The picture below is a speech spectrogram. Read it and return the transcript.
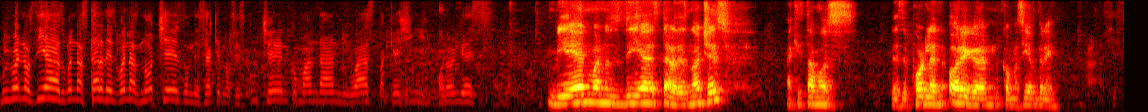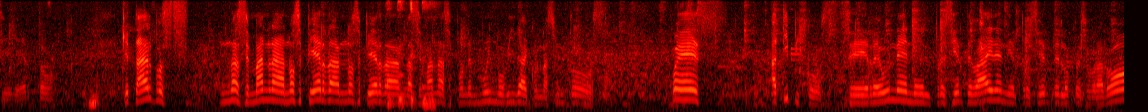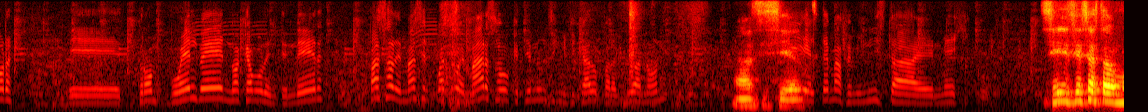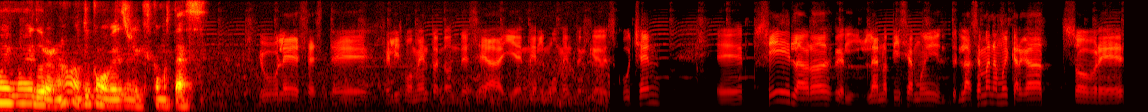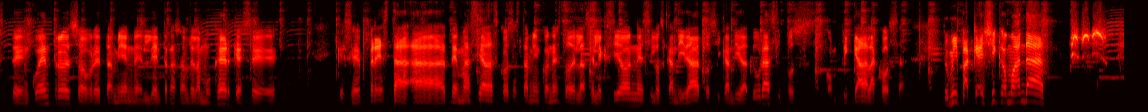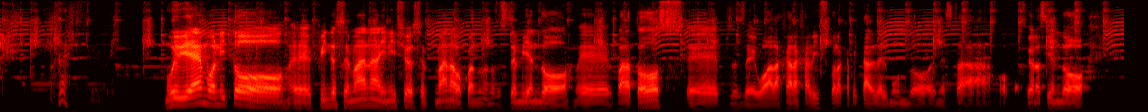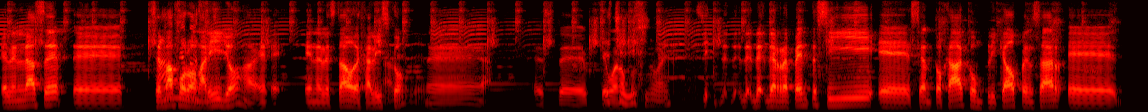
Muy buenos días, buenas tardes, buenas noches, donde sea que nos escuchen. ¿Cómo andan, Miwas, Pakeshi, Morongues? Bien, buenos días, tardes, noches. Aquí estamos desde Portland, Oregon, como siempre. Ah, sí, es cierto. ¿Qué tal? Pues una semana, no se pierdan, no se pierdan. La semana se pone muy movida con asuntos, pues, atípicos. Se reúnen el presidente Biden y el presidente López Obrador. Eh, Trump vuelve, no acabo de entender. Pasa además el 4 de marzo, que tiene un significado para el QAnon. Ah, sí, Y cierto. el tema feminista en México. Sí, sí, eso ha estado muy, muy duro, ¿no? ¿Tú cómo ves, Rick? ¿Cómo estás? Yules, este, feliz momento en donde sea y en el momento en que escuchen. La verdad, el- la noticia muy, la semana muy cargada sobre este encuentro, sobre también el Día Internacional de la Mujer, que se, que se presta a demasiadas cosas también con esto de las elecciones y los candidatos y candidaturas, y pues complicada la cosa. Tú, mi Pakeshi, ¿cómo andas? Muy bien, bonito eh, fin de semana, inicio de semana o cuando nos estén viendo eh, para todos, eh, pues desde Guadalajara, Jalisco, la capital del mundo, en esta ocasión haciendo el enlace. eh, semáforo andas? amarillo ah, en, en el estado de Jalisco. eh, este, que es bueno, pues ¿eh? sí, de, de- repente sí se antojaba complicado pensar que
